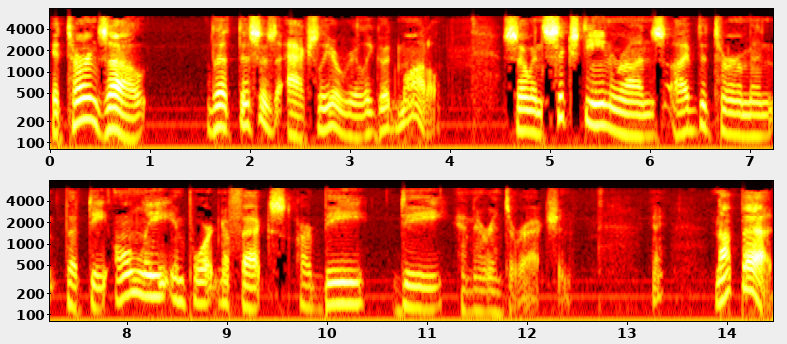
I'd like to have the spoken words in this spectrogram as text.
It turns out that this is actually a really good model. So in 16 runs, I've determined that the only important effects are B, D and their interaction. Okay? Not bad.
